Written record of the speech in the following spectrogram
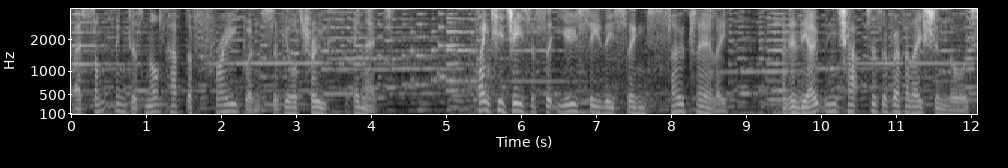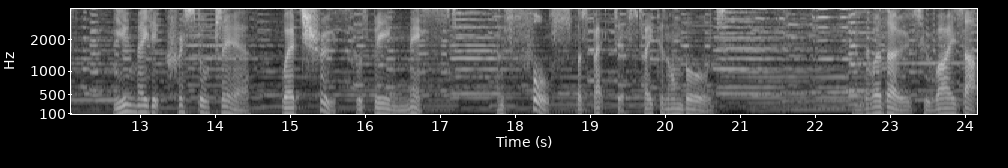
where something does not have the fragrance of your truth in it. Thank you, Jesus, that you see these things so clearly. And in the opening chapters of Revelation, Lord, you made it crystal clear where truth was being missed and false perspectives taken on board. And there are those who rise up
